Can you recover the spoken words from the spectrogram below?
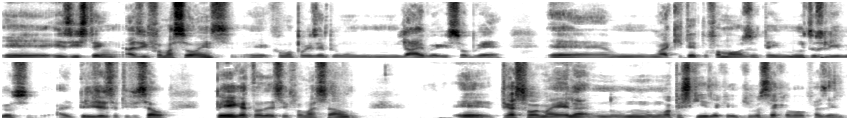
É, existem as informações, é, como por exemplo um, um library sobre é, um, arquiteto famoso, tem muitos livros. A inteligência artificial pega toda essa informação, é, transforma ela numa pesquisa que, que você acabou fazendo.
